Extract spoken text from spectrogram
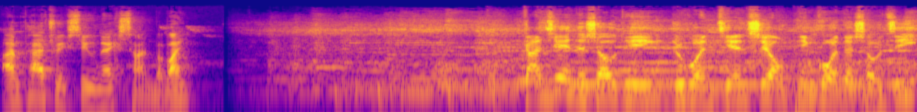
I'm Patrick，see you next time，拜拜。感谢你的收听。如果你今天是用苹果的手机，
